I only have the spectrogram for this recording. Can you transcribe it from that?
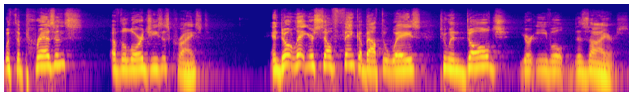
with the presence of the Lord Jesus Christ, and don't let yourself think about the ways to indulge your evil desires.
